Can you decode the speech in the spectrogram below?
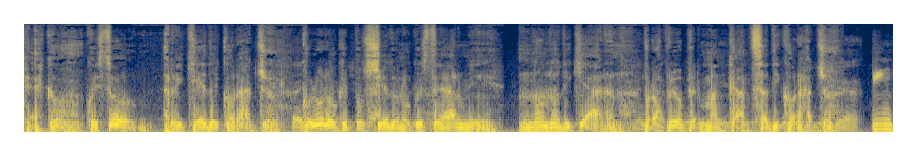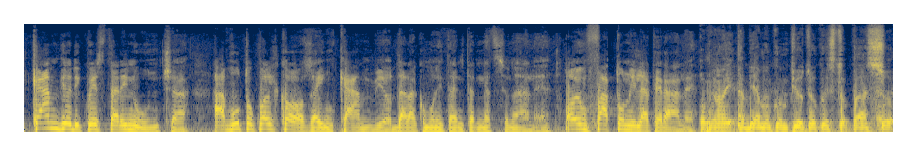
ecco, questo richiede coraggio. Coloro che possiedono queste armi non lo dichiarano, proprio per mancanza di coraggio. In cambio di questa rinuncia, ha avuto qualcosa in cambio dalla comunità internazionale? O è un fatto unilaterale? Noi abbiamo compiuto questo passo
